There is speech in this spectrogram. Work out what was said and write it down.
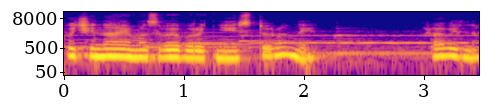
Починаємо з виворотньої сторони. Правильно?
